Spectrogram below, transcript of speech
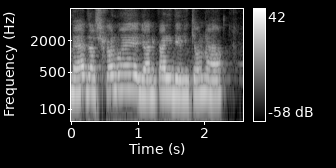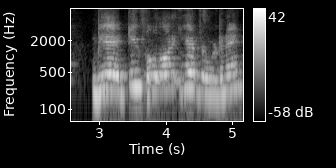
ਮੈਂ ਦਰਸ਼ਕਾਂ ਨੂੰ ਇਹ ਜਾਣਕਾਰੀ ਦੇਣੀ ਚਾਹੁੰਦਾ ਵੀ ਇਹ 84 ਇਅਰਸ 올ਡ ਨੇ।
